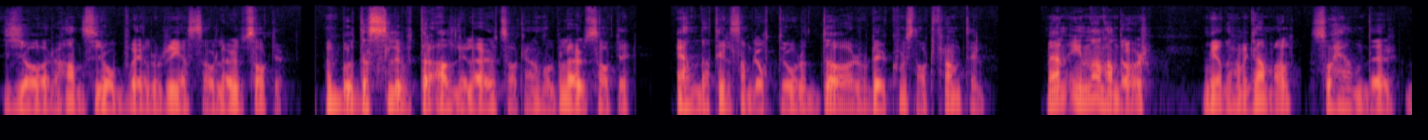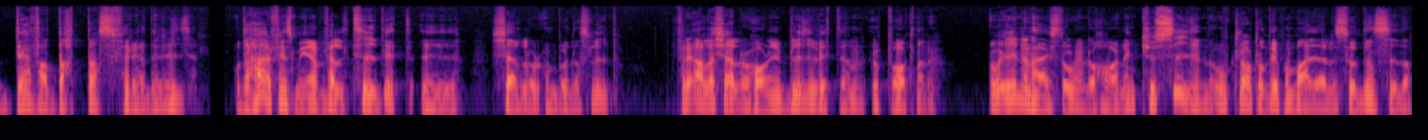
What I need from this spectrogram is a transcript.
göra hans jobb vad gäller att resa och lära ut saker. Men Buddha slutar aldrig lära ut saker. Han håller på att lära ut saker ända tills han blir 80 år och dör. Och det kommer vi snart fram till. Men innan han dör, medan han är gammal, så händer Devadattas förräderi. Och det här finns med väldigt tidigt i källor om Buddhas liv. För i alla källor har han ju blivit en uppvaknare. Och i den här historien då har han en kusin, oklart om det är på Maja eller Suddens sida,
